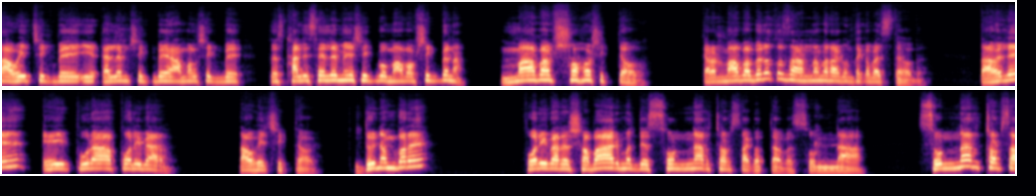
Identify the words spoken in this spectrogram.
তাহিদ শিখবে এলেম শিখবে, আমল শিখবে খালি ছেলে মেয়ে শিখব মা বাপ শিখবে না। মা বাপ সহ শিখতে হবে। কারণ মা বাপেরও তো জাহান্নামের আগুন থেকে বাঁচতে হবে। তাহলে এই পুরা পরিবার তাওহিদ শিখতে হবে। দুই নম্বরে, পরিবারের সবার মধ্যে সন্ন্যার চর্চা করতে হবে, সন্না। সন্ন্যার চর্চা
